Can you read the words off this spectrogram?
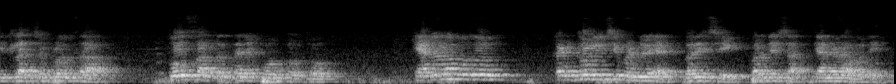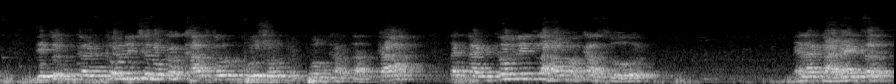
इथला चपळचा तो सातत्याने फोन करतो. कॅनडा मधून कणकवलीची मंडळी आहेत बरीचशी परदेशात कॅनडामध्ये. तिथून कणकवलीचे लोक खास करून खुश होऊन फोन करतात. का? तर कणकवलीतला हा बकासूर याला काढायचंच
